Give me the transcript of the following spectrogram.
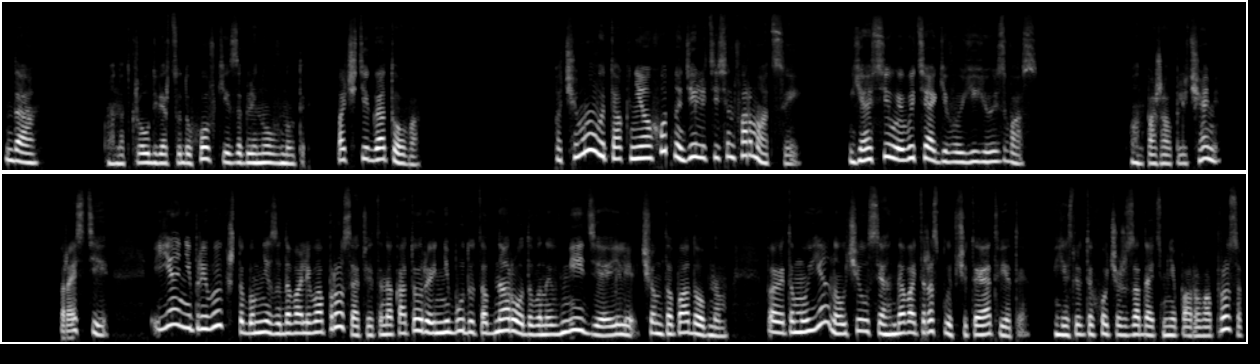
Да, он открыл дверцу духовки и заглянул внутрь. «Почти готово». «Почему вы так неохотно делитесь информацией? Я силой вытягиваю ее из вас». Он пожал плечами. «Прости, я не привык, чтобы мне задавали вопросы, ответы на которые не будут обнародованы в медиа или чем то подобном, поэтому я научился давать расплывчатые ответы. Если ты хочешь задать мне пару вопросов,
